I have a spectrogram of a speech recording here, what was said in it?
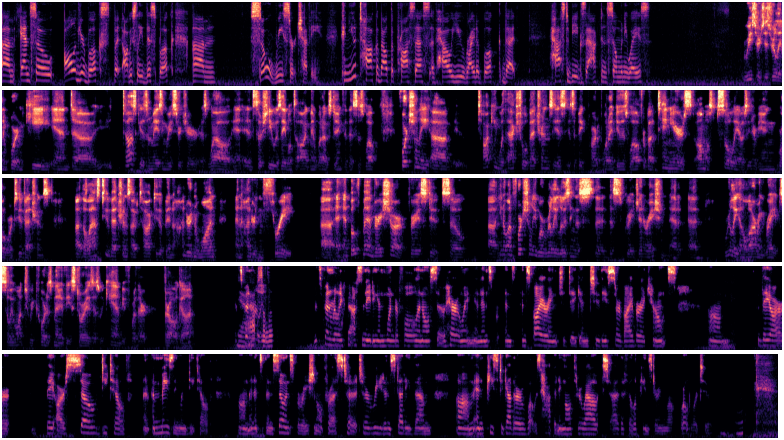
Um, and so all of your books, but obviously this book, um, so research heavy. Can you talk about the process of how you write a book that has to be exact in so many ways? Research is really an important key, and uh, Tosca is an amazing researcher as well, and, and, so she was able to augment what I was doing for this as well. Fortunately, uh, talking with actual veterans is is a big part of what I do as well. For about ten years, almost solely, I was interviewing World War II veterans. Uh, the last two veterans I've talked to have been 101 and 103, uh, and, and, both men very sharp, very astute. So, uh, you know, unfortunately, we're really losing this the, this great generation at, at really an alarming rate. So we want to record as many of these stories as we can before they're they're all gone. It's yeah, absolutely. Really, it's been really fascinating and wonderful and also harrowing and insp- inspiring to dig into these survivor accounts um, they are they are so detailed amazingly detailed um, and it's been so inspirational for us to to read and study them um, and piece together what was happening all throughout uh, the Philippines during World, World War II. Mm-hmm.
